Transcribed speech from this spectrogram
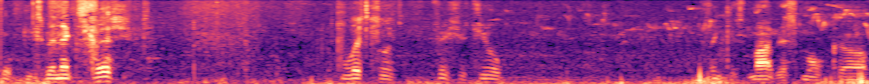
Jumped into the next fish. Literally fish a tube. I think it might be a small carp.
